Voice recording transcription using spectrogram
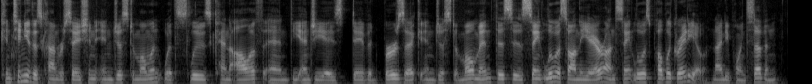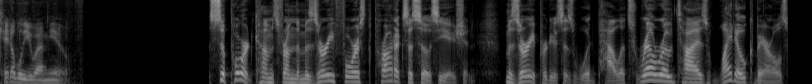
continue this conversation in just a moment with SLU's Ken Olliff and the NGA's David Berzik in just a moment. This is St. Louis on the air on St. Louis Public Radio, 90.7 KWMU. Support comes from the Missouri Forest Products Association. Missouri produces wood pallets, railroad ties, white oak barrels,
